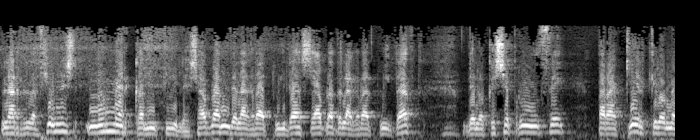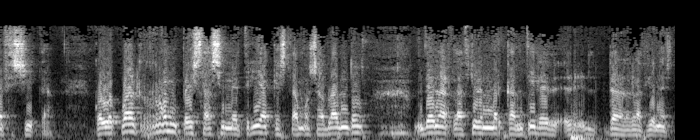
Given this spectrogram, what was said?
las relaciones no mercantiles, hablan de la gratuidad, se habla de la gratuidad de lo que se produce para aquel que lo necesita. Con lo cual rompe esta simetría que estamos hablando de las relaciones mercantiles, de las relaciones.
